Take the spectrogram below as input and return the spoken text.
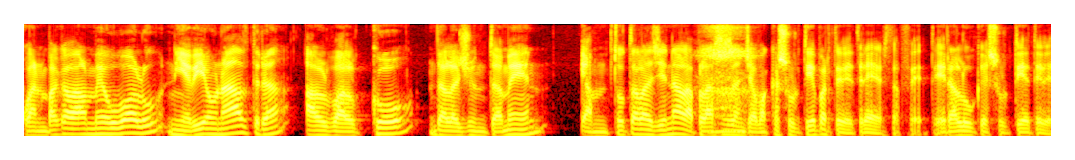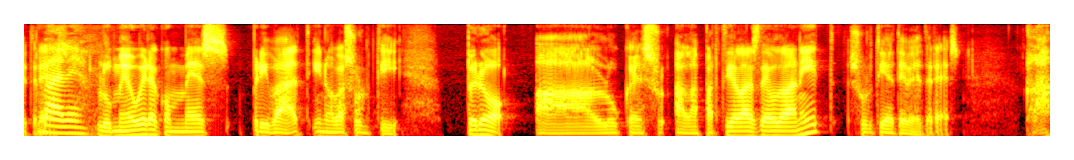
quan va acabar el meu bolo n'hi havia un altre al balcó de l'Ajuntament amb tota la gent a la plaça Sant Jaume, que sortia per TV3, de fet. Era el que sortia a TV3. Vale. El meu era com més privat i no va sortir. Però a, lo que a la partida de les 10 de la nit sortia a TV3. Clar,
